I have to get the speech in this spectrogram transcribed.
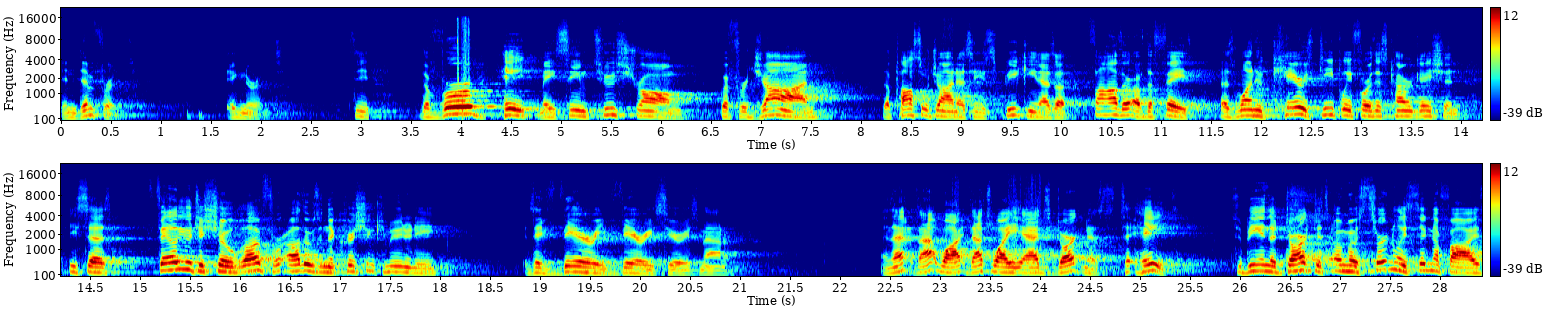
indifferent, ignorant. See, the verb hate may seem too strong, but for John, the Apostle John, as he's speaking as a father of the faith, as one who cares deeply for this congregation, he says, failure to show love for others in the Christian community is a very, very serious matter. And that, that why, that's why he adds darkness to hate. To be in the darkness almost certainly signifies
